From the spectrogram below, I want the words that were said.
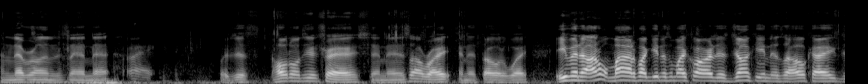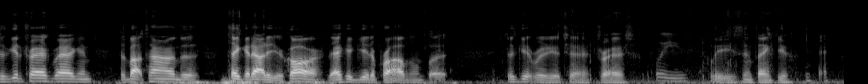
I never understand that. All right. But just hold on to your trash, and then it's all right, and then throw it away. Even I don't mind if I get into my car that's junky, and it's like okay, just get a trash bag, and it's about time to take it out of your car. That could get a problem, but just get rid of your trash, Please. please, and thank you.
